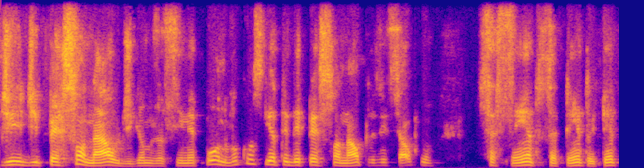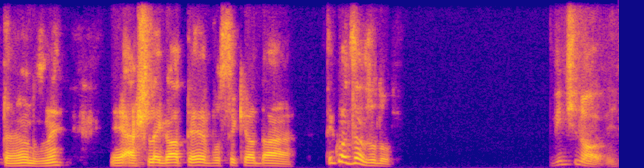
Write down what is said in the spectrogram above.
de, de, personal, digamos assim, né? Pô, não vou conseguir atender personal presencial com 60, 70, 80 anos, né? É, acho legal até você que é da. Tem quantos anos, Rodolfo? 29.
